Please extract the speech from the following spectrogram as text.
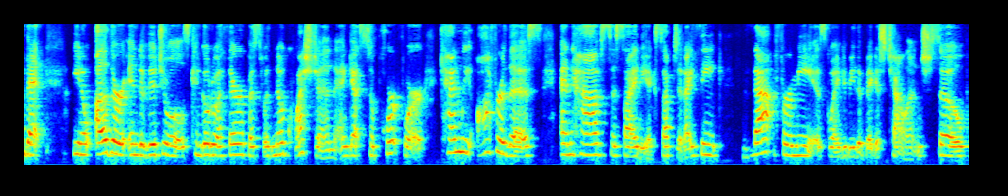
that you know other individuals can go to a therapist with no question and get support for. Can we offer this and have society accept it? I think that for me is going to be the biggest challenge. So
